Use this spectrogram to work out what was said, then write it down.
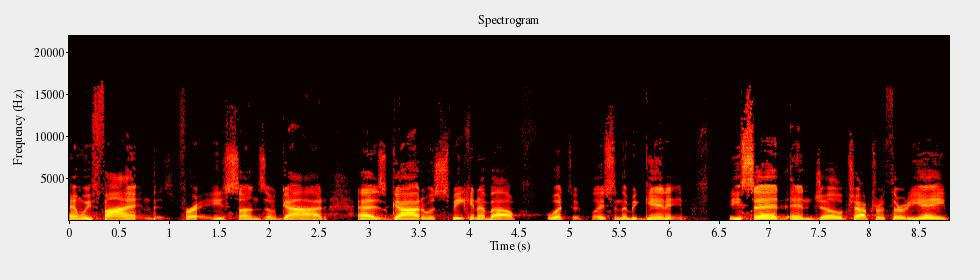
And we find this phrase, sons of God, as God was speaking about what took place in the beginning. He said in Job chapter 38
